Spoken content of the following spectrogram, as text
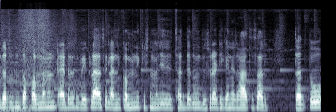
जर तुमचा परमनंट ॲड्रेस वेगळा असेल आणि कम्युनिकेशन म्हणजे सध्या तुम्ही दुसऱ्या ठिकाणी राहत असाल तर तो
